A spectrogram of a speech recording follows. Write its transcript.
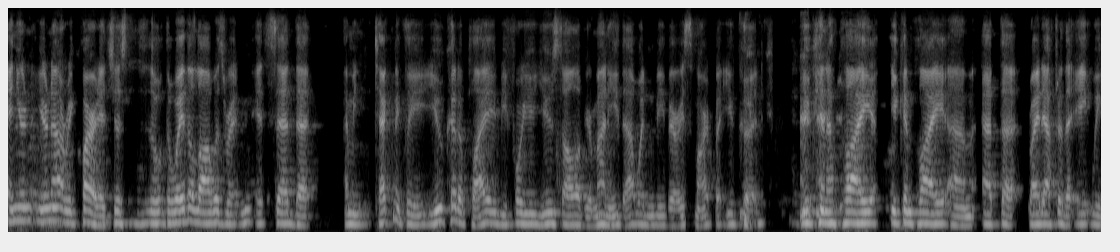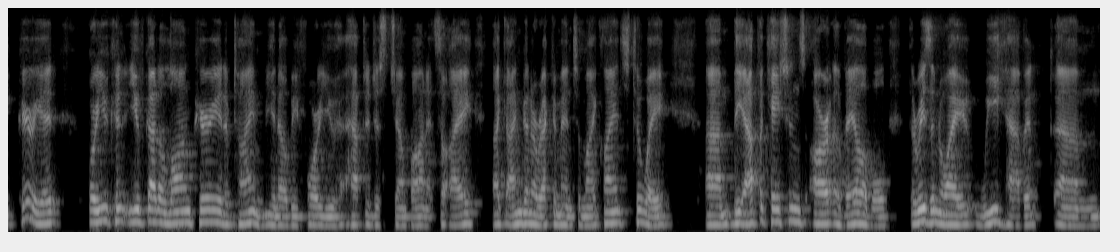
And you're, you're not required. It's just the, the way the law was written, it said that, I mean, technically you could apply before you used all of your money. That wouldn't be very smart, but you could. You can apply, you can apply um, at the, right after the eight week period, or you can, you've got a long period of time, you know, before you have to just jump on it. So I, like, I'm going to recommend to my clients to wait. Um, the applications are available. The reason why we haven't um,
